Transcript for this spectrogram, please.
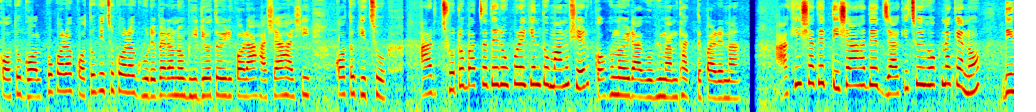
কত গল্প করা, কত কিছু করা, ঘুরে বেড়ানো, ভিডিও তৈরি করা, হাসাহাসি, কত কিছু। আর ছোট বাচ্চাদের উপরে কিন্তু মানুষের কখনোই রাগ অভিমান থাকতে পারে না। আখির সাথে তিশা আহাদের যা কিছুই হোক না কেন, দিন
